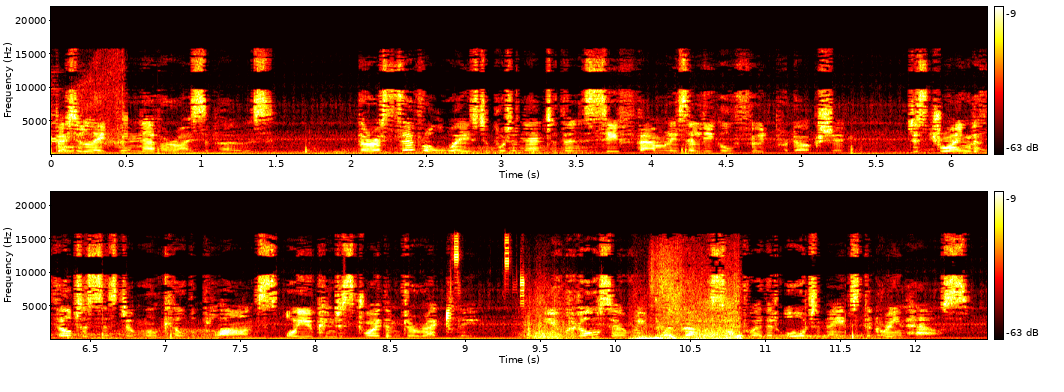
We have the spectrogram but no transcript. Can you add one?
Better late than never, I suppose. There are several ways to put an end to the Nassif family's illegal food production. Destroying the filter system will kill the plants, or you can destroy them directly. You could also reprogram the software that automates the greenhouse.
